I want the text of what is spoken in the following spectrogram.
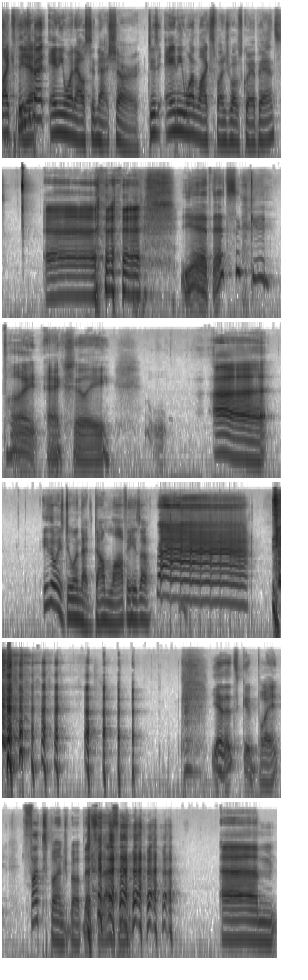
Like, think Yeah. about anyone else in that show. Does anyone like SpongeBob SquarePants? Uh, yeah, that's a good point. Actually. Uh, He's always doing that dumb laugh. He's like, "Rah!" Yeah, that's a good point. Fuck SpongeBob. That's what I think. um,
